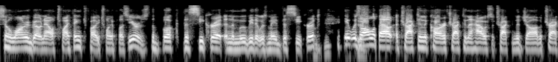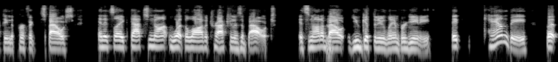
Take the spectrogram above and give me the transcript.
so long ago now, I think probably 20 plus years, the book The Secret and the movie that was made The Secret. Mhm. It was Yeah. all about attracting the car, attracting the house, attracting the job, attracting the perfect spouse. And it's like that's not what the law of attraction is about. It's not about you get the new Lamborghini. It can be, but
